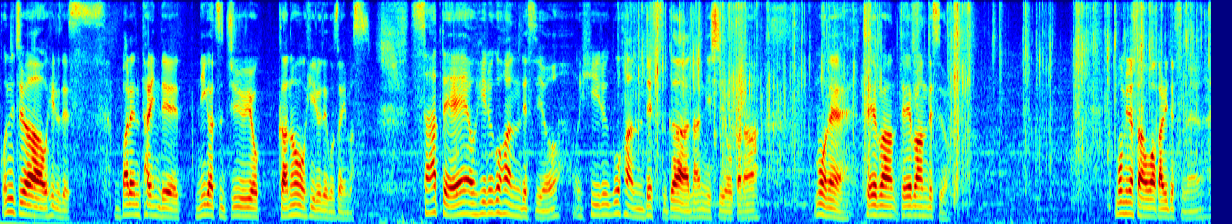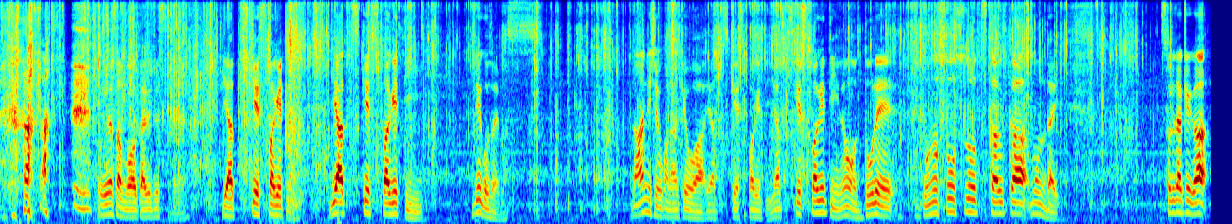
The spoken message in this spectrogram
こんにちはお昼です。バレンタインデー2月14日のお昼でございます。さてお昼ご飯ですよ。お昼ご飯ですが何にしようかな。もうね定番定番ですよ。もう皆さんお分かりですね。皆さんもお分かりですね。やっつけスパゲティ。やっつけスパゲティでございます。何にしようかな今日はやっつけスパゲティ。やっつけスパゲティのどれどのソースを使うか問題。それだけが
